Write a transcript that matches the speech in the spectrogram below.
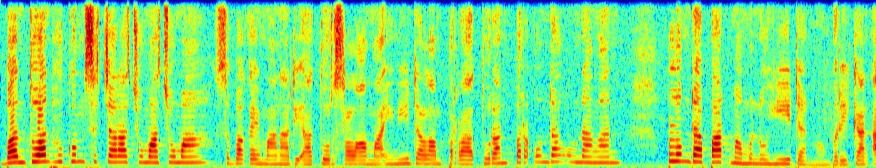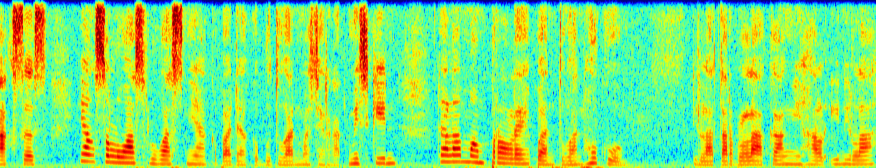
Bantuan hukum secara cuma-cuma sebagaimana diatur selama ini dalam peraturan perundang-undangan belum dapat memenuhi dan memberikan akses yang seluas-luasnya kepada kebutuhan masyarakat miskin dalam memperoleh bantuan hukum. Di latar belakangi hal inilah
